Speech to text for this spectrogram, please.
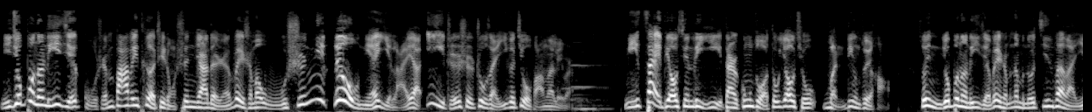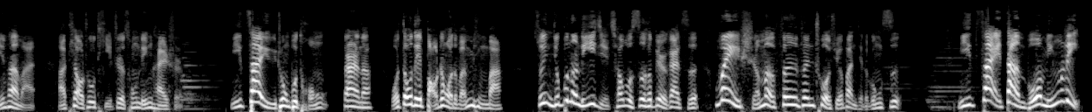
你就不能理解股神巴菲特这种身家的人为什么五十六年以来呀，一直是住在一个旧房子里边。你再标新立异，但是工作都要求稳定最好，所以你就不能理解为什么那么多金饭碗、银饭碗啊跳出体制从零开始。你再与众不同，但是呢，我都得保证我的文凭吧。所以你就不能理解乔布斯和比尔盖茨为什么纷纷辍学办起了公司。你再淡泊名利，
